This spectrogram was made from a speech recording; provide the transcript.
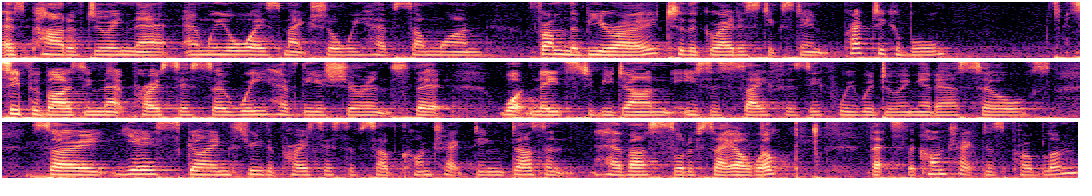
as part of doing that. And we always make sure we have someone from the Bureau to the greatest extent practicable supervising that process so we have the assurance that what needs to be done is as safe as if we were doing it ourselves. So yes, going through the process of subcontracting doesn't have us sort of say, oh well, that's the contractor's problem.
